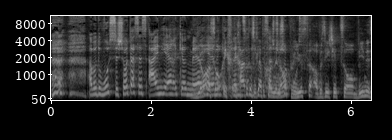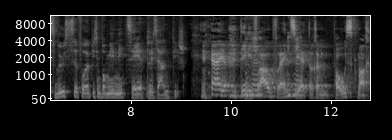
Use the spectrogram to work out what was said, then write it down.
Aber du wusstest schon, dass es einjährige und mehrjährige ja, so, ich, ich hätte das, glaube ich, nachprüfen aber es ist jetzt so wie ein Wissen von etwas, was mir nicht sehr präsent ist. ja, ja. Deine mhm. Frau Franzi mhm. hat doch einen Post gemacht,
